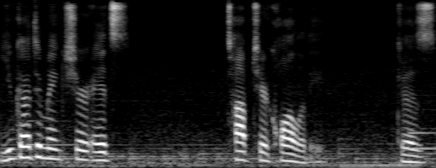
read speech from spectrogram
you've got to make sure it's top tier quality. Because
